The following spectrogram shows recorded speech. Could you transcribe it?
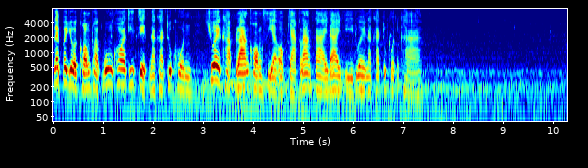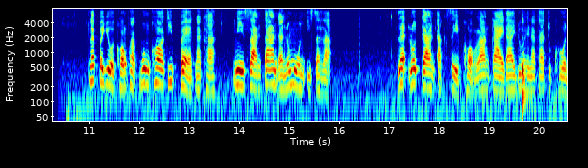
และประโยชน์ของผักบุ้งข้อที่ 7 นะคะ ทุกคนช่วยขับล้างของเสียออกจากร่างกายได้ดีด้วยนะคะ ทุกคนค่ะและประโยชน์ของผักบุ้งข้อที่ 8 นะคะ มีสารต้านอนุมูลอิสระ และลดการอักเสบของร่างกายได้ด้วยนะคะ ทุกคน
